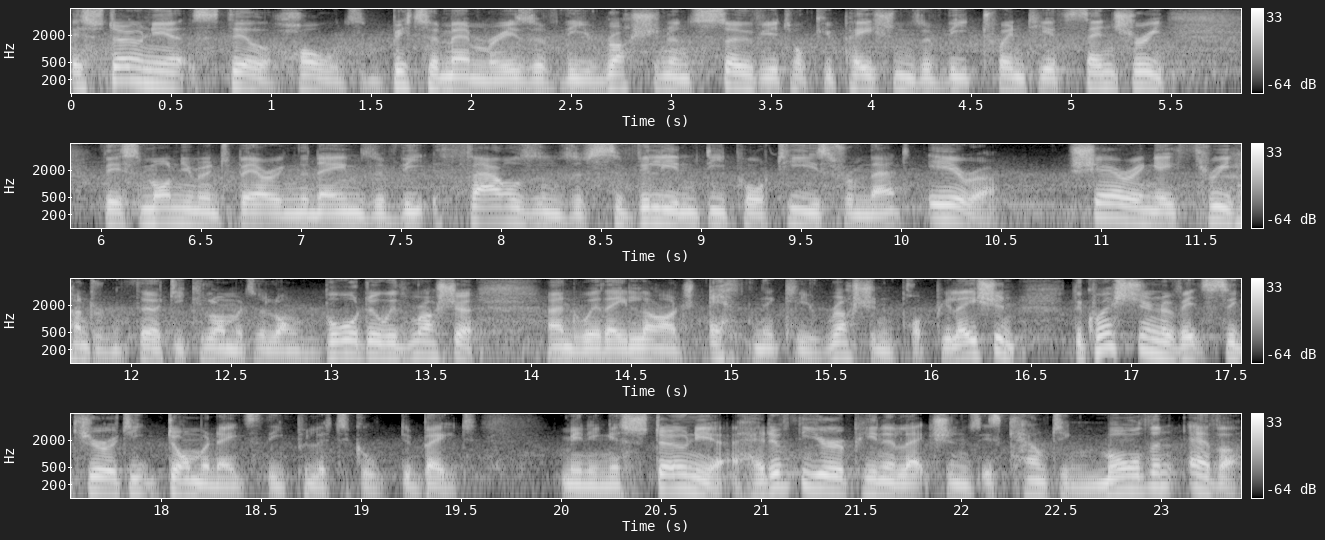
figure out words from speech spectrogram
Estonia still holds bitter memories of the Russian and Soviet occupations of the 20th century. This monument bearing the names of the thousands of civilian deportees from that era sharing a 330 kilometre long border with Russia and with a large ethnically Russian population, the question of its security dominates the political debate. Meaning Estonia, ahead of the European elections, is counting more than ever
